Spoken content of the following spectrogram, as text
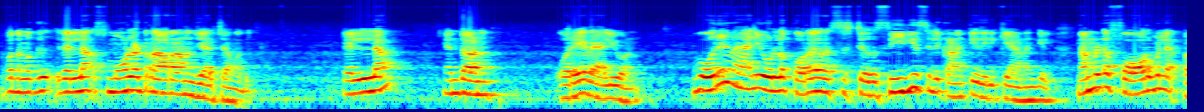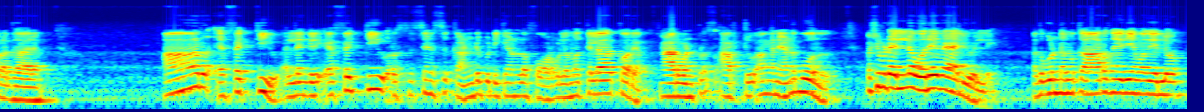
അപ്പോൾ നമുക്ക് ഇതെല്ലാം സ്മോൾ ലെറ്റർ ആർ ആണെന്ന് വിചാരിച്ചാൽ മതി. എല്ലാം എന്താണ്? ഒരേ വാല്യൂ ആണ്. അപ്പോൾ ഒരേ വാല്യൂ ഉള്ള കുറേ റെസിസ്റ്റേഴ്സ് സീരീസിൽ കണക്ട് ചെയ്തിരിക്കുകയാണെങ്കിൽ നമ്മളുടെ ഫോർമുല പ്രകാരം ആറ് എഫക്റ്റീവ് അല്ലെങ്കിൽ എഫക്റ്റീവ് റെസിസ്റ്റൻസ് കണ്ടുപിടിക്കാനുള്ള ഫോർമുല നമുക്ക് എല്ലാവർക്കും അറിയാം. R one plus R two അങ്ങനെയാണ് പോകുന്നത്. പക്ഷെ ഇവിടെ എല്ലാം ഒരേ വാല്യൂ അല്ലേ? അതുകൊണ്ട് നമുക്ക് ആറ് എഴുതിയാൽ മതിയല്ലോ.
